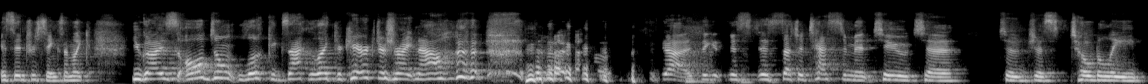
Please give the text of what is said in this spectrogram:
it's interesting because I'm like, you guys all don't look exactly like your characters right now. yeah, I think it just is such a testament to to to just totally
